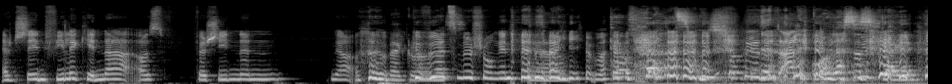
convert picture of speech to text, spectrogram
entstehen viele Kinder aus verschiedenen ja. Gewürzmischungen, Ja. sag ich immer. Wir sind alle, Oh, das ist geil.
